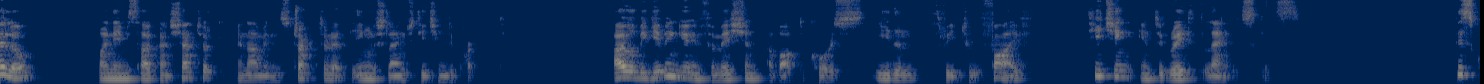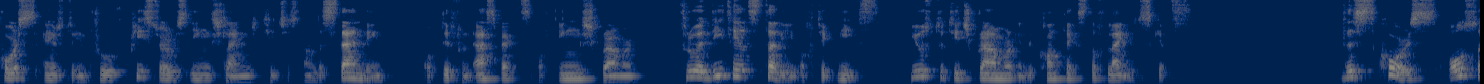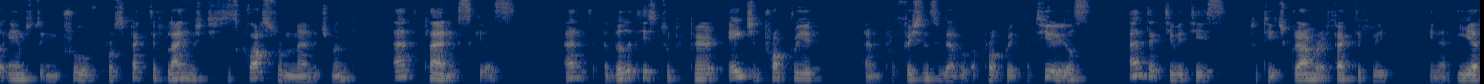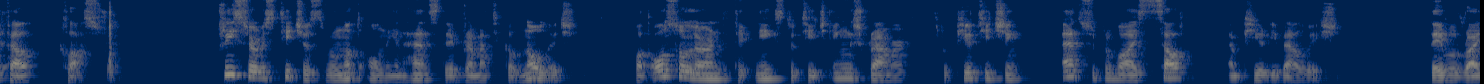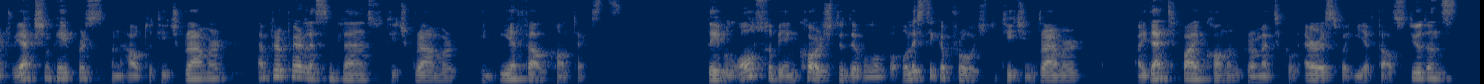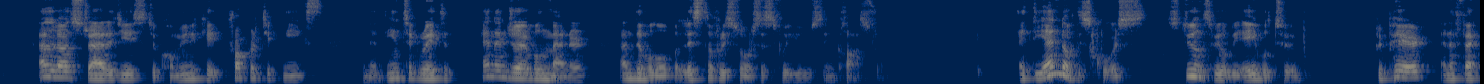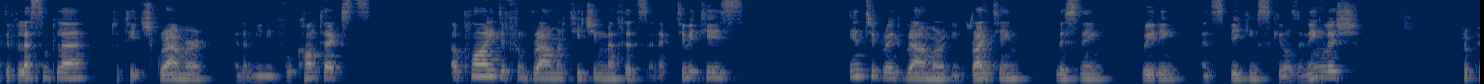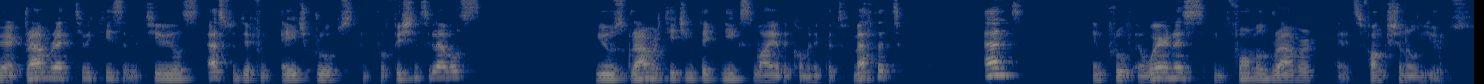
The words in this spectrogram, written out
Hello, my name is Hakan Şentürk and I'm an instructor at the English Language Teaching Department. I will be giving you information about the course Eden 325 Teaching Integrated Language Skills. This course aims to improve pre service English language teachers' understanding of different aspects of English grammar through a detailed study of techniques used to teach grammar in the context of language skills. This course also aims to improve prospective language teachers' classroom management and planning skills and abilities to prepare age appropriate and proficiency level appropriate materials and activities to teach grammar effectively in an EFL classroom. Pre service teachers will not only enhance their grammatical knowledge, but also learn the techniques to teach English grammar through peer teaching and supervised self and peer evaluation. They will write reaction papers on how to teach grammar and prepare lesson plans to teach grammar in EFL contexts. They will also be encouraged to develop a holistic approach to teaching grammar, identify common grammatical errors for EFL students, and learn strategies to communicate proper techniques in an integrated and enjoyable manner and develop a list of resources for use in classroom. At the end of this course, students will be able to prepare an effective lesson plan to teach grammar in a meaningful context, apply different grammar teaching methods and activities, integrate grammar in writing, listening, reading, and speaking skills in English, prepare grammar activities and materials as to different age groups and proficiency levels, use grammar teaching techniques via the communicative method, and improve awareness in formal grammar and its functional use.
